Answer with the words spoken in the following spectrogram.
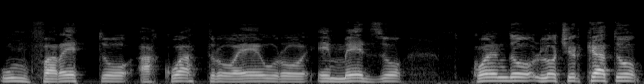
un faretto a 4 euro e mezzo quando l'ho cercato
